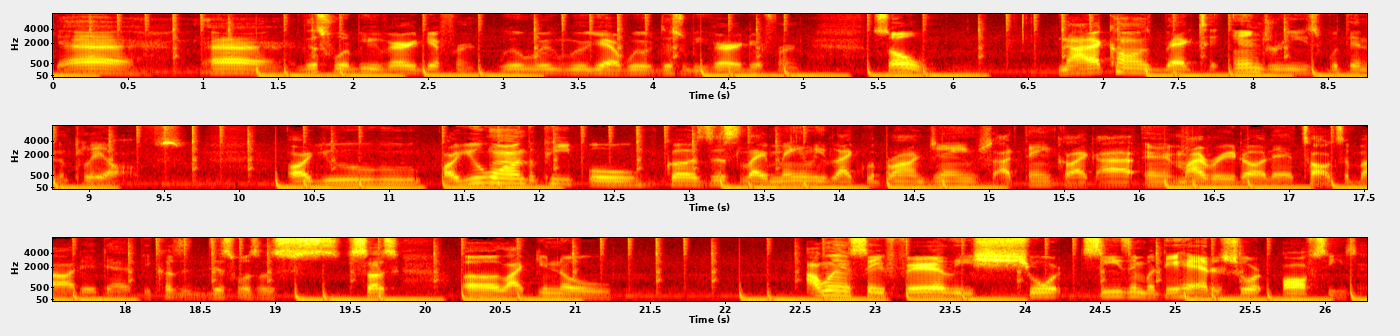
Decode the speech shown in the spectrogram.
yeah, yeah, this would be very different. We, we, we yeah, we, this would be very different. So now that comes back to injuries within the playoffs. Are you are you one of the people? Because this is like mainly like LeBron James. I think like I and my radar that talks about it that because this was a such uh like you know I wouldn't say fairly short season, but they had a short off season,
